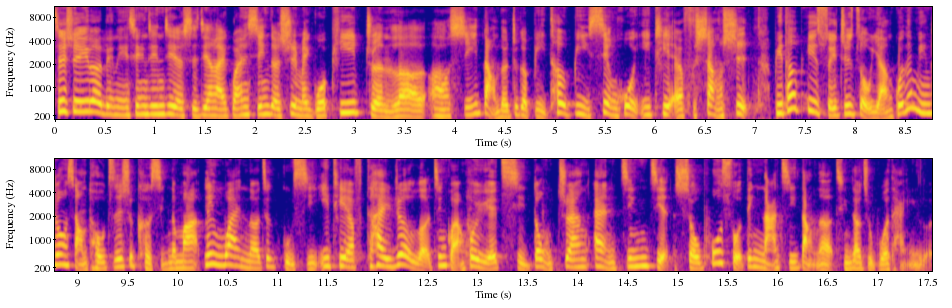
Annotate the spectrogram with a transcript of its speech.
这是一六零零新经济的时间来关心的是，美国批准了呃十一档的这个比特币现货 ETF 上市，比特币随之走阳。国内民众想投资是可行的吗？另外呢，这个股息 ETF 太热了，金管会也启动专案精简，首波锁定哪几档呢？请教主播谈一轮。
